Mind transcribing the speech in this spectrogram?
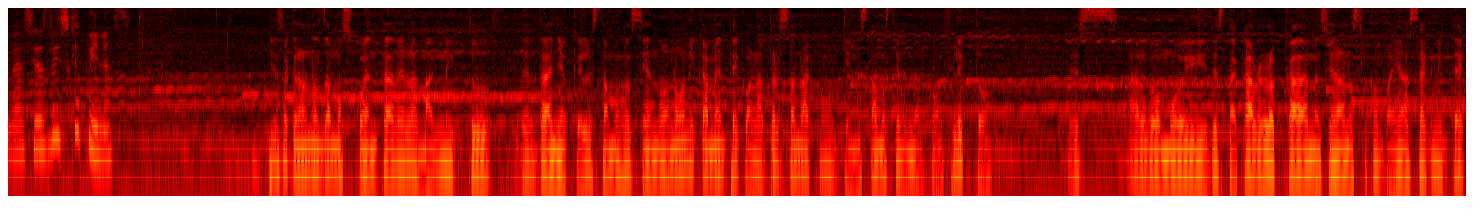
Gracias, Luis. ¿Qué opinas? Pienso que no nos damos cuenta de la magnitud del daño que le estamos haciendo, no únicamente con la persona con quien estamos teniendo el conflicto. Es algo muy destacable lo que acaba de mencionar nuestra compañera Sagnitec.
